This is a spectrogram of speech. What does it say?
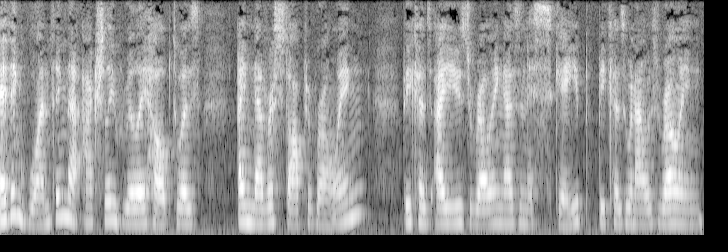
I think one thing that actually really helped was I never stopped rowing. because I used rowing as an escape because when I was rowing,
